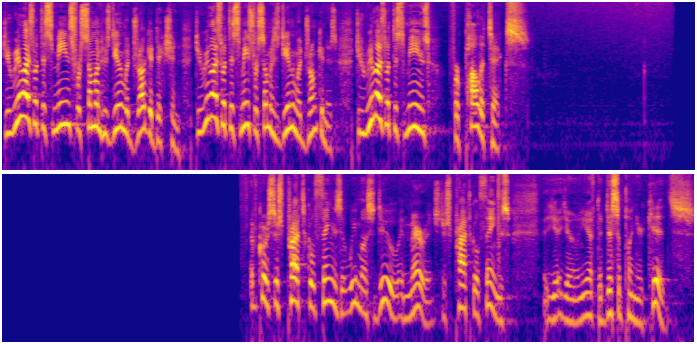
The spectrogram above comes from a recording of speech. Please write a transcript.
Do you realize what this means for someone who's dealing with drug addiction? Do you realize what this means for someone who's dealing with drunkenness? Do you realize what this means for politics? Of course, there's practical things that we must do in marriage. There's practical things. You, you know, you have to discipline your kids.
